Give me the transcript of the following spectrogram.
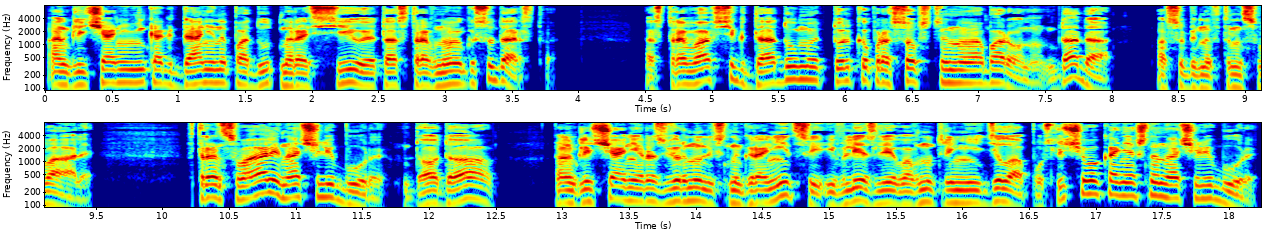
Англичане никогда не нападут на Россию, это островное государство. Острова всегда думают только про собственную оборону. Да-да, особенно в Трансваале. В Трансваале начали буры. Да-да. Англичане развернулись на границе и влезли во внутренние дела, после чего, конечно, начали буры.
